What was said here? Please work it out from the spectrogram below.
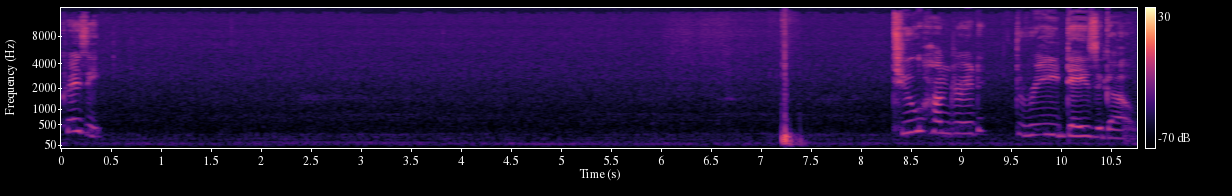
crazy. Two hundred three days ago.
